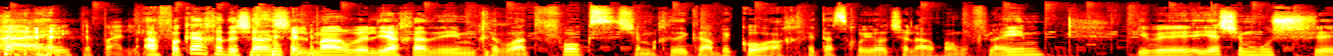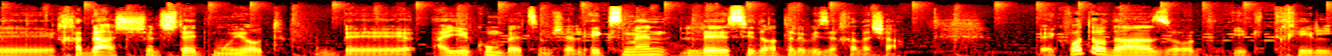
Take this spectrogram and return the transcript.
היי, טפה לי. ההפקה החדשה של מארוול יחד עם חברת פוקס, שמחזיקה בכוח את הזכויות של ארבע מופלאים, יש שימוש אה, חדש של שתי דמויות ביקום בעצם של איקסמן לסדרת טלוויזיה חדשה. בעקבות ההודעה הזאת התחיל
